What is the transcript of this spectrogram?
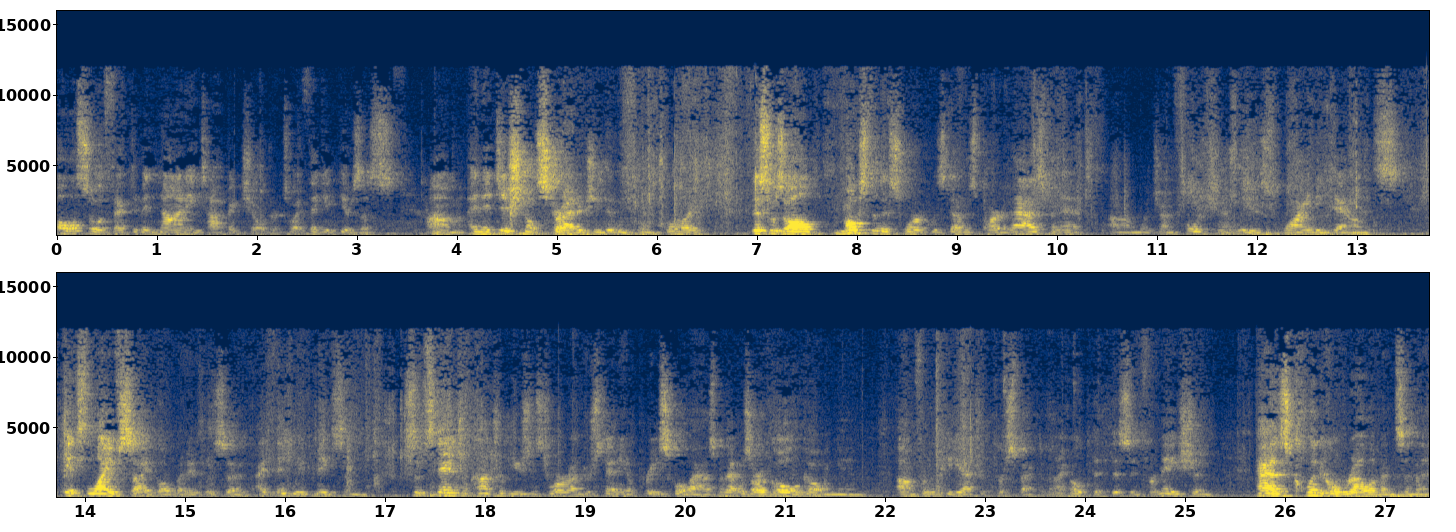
also effective in non-atopic children. So I think it gives us um, an additional strategy that we can employ. This was all, most of this work was done as part of AsthmaNet, um, which unfortunately is winding down its, its life cycle, but it was, uh, I think we've made some substantial contributions to our understanding of preschool asthma. That was our goal going in um, from the pediatric perspective, and I hope that this information has clinical relevance and that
